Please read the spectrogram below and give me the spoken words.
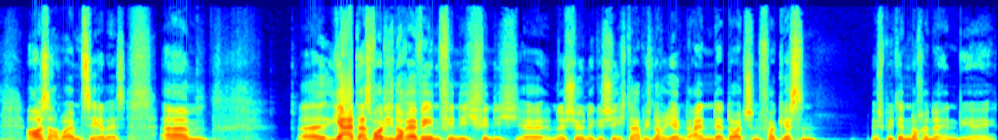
außer beim CLS. Ähm, äh, ja, das wollte ich noch erwähnen, finde ich, finde ich äh, eine schöne Geschichte. Habe ich noch irgendeinen der Deutschen vergessen? Wer spielt denn noch in der NBA?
